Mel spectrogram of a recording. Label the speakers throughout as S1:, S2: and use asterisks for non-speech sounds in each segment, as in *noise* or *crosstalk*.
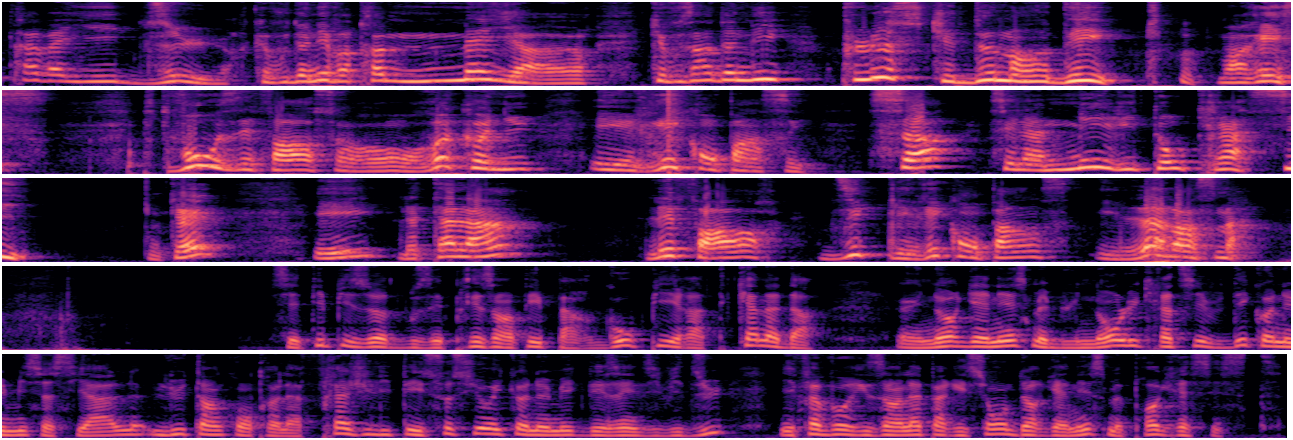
S1: vous travaillez dur, que vous donnez votre meilleur, que vous en donnez plus que demandé, *laughs* Maurice, puis que vos efforts seront reconnus et récompensés. Ça, c'est la méritocratie. Et le talent, l'effort dictent les récompenses et l'avancement.
S2: Cet épisode vous est présenté par GoPirate Canada, un organisme à but non lucratif d'économie sociale luttant contre la fragilité socio-économique des individus et favorisant l'apparition d'organismes progressistes.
